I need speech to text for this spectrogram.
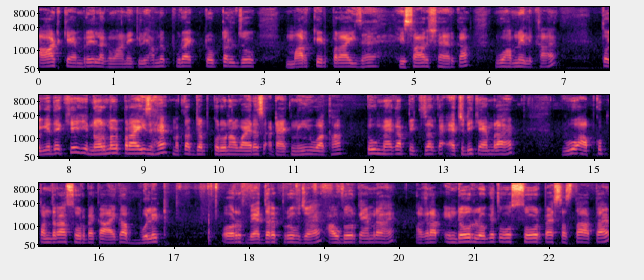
आठ कैमरे लगवाने के लिए। हमने पूरा एक टोटल जो मार्केट प्राइस है, हिसार शहर का, वो हमने लिखा है। तो ये देखिए, ये नॉर्मल प्राइस है। मतलब जब कोरोना वायरस अटैक नहीं हुआ था टू मेगा पिक्सल का HD कैमरा है। वो आपको पंद्रह सौ रुपये का आएगा। बुलेट और वेदर प्रूफ जो है आउटडोर कैमरा है। अगर आप इंडोर लोगे तो वो सौ रुपये सस्ता आता है।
